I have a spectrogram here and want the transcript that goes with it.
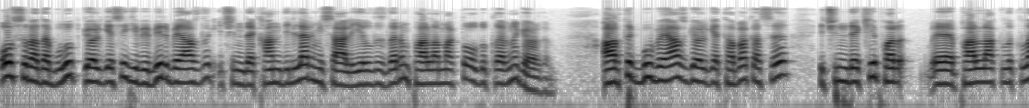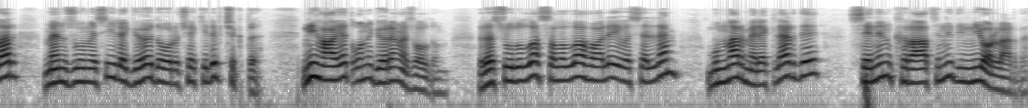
O sırada bulut gölgesi gibi bir beyazlık içinde kandiller misali yıldızların parlamakta olduklarını gördüm. Artık bu beyaz gölge tabakası içindeki par e, parlaklıklar menzumesiyle göğe doğru çekilip çıktı. Nihayet onu göremez oldum. Resulullah sallallahu aleyhi ve sellem bunlar meleklerdi, senin kıraatini dinliyorlardı.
